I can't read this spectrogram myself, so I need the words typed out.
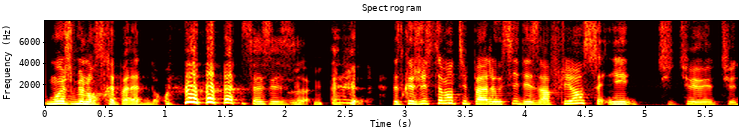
moi, je me lancerai pas là-dedans. Ça, c'est sûr. Parce que justement, tu parlais aussi des influences et tu tu tu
